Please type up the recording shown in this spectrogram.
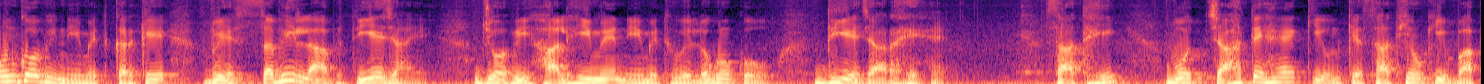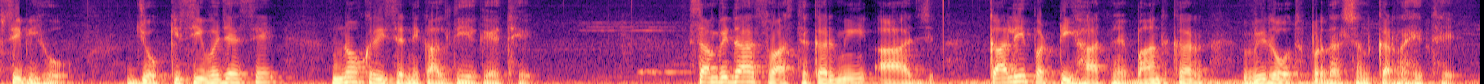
उनको भी नियमित करके वे सभी लाभ दिए जाएँ, जो अभी हाल ही में नियमित हुए लोगों को दिए जा रहे हैं। साथ ही वो चाहते हैं कि उनके साथियों की वापसी भी हो, जो किसी वजह से नौकरी से निकाल दिए गए थे। संविदा स्वास्थ्यकर्मी आज काली पट्टी हाथ में बांधकर विरोध प्रदर्शन कर रहे थे।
